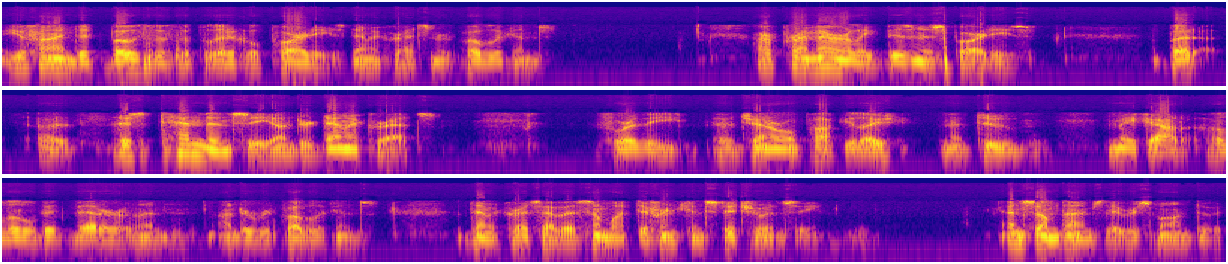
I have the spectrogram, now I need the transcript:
you find that both of the political parties, Democrats and Republicans, are primarily business parties. But uh, there's a tendency under Democrats for the uh, general population to make out a little bit better than under Republicans. Democrats have a somewhat different constituency and sometimes they respond to it.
